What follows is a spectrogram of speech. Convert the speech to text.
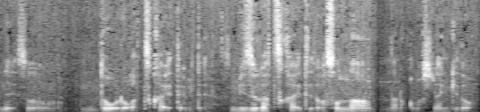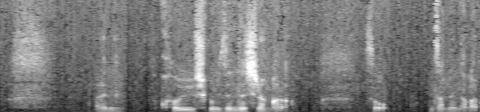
ね、その、道路が使えてみたいな、水が使えてとか、そんなんなのかもしれんけど、あれね、こういう仕組み全然知らんから、そう、残念ながら、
